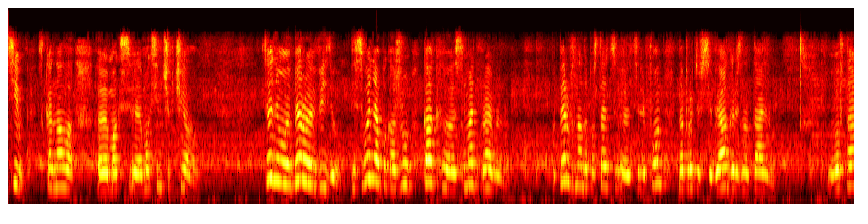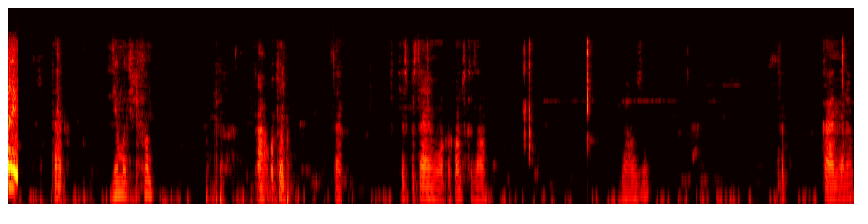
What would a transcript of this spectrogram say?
Максим с канала э, Макс- э, Максимчик Челлендж. Сегодня мое первое видео. И сегодня я покажу, как э, снимать правильно. Во-первых, надо поставить э, телефон напротив себя горизонтально. Во-вторых, Так, где мой телефон? А, вот он. Так, сейчас поставим его, как он сказал. Пауза. Так, камера.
